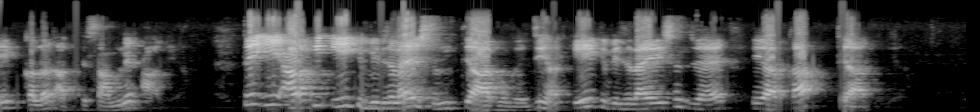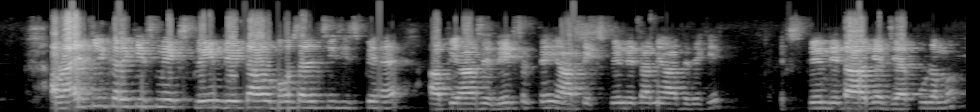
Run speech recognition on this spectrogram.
एक कलर आपके सामने आ गया। तो ये आपकी एक विजुलाइजेशन तैयार हो गई। जी हाँ एक विजुलाइजेशन जो है, ये आपका तैयार हो गया। अब राइट क्लिक करके इसमें एक्सप्लेन डेटा और बहुत सारी चीज़ इस पे है। आप यहाँ से देख सकते हैं, यहाँ पे एक्सप्लेन डेटा में यहाँ पे देखिए। एक्सप्लेन डेटा आ गया जयपुर अमर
